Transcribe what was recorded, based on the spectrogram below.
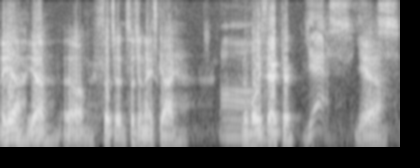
Yeah, yeah. Uh, such a such a nice guy. the voice actor. Yes. Yeah. Yes.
